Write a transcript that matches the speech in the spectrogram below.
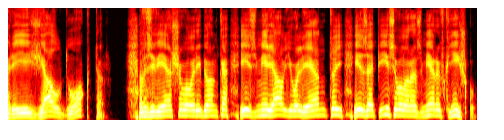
Приезжал доктор, взвешивал ребенка, измерял его лентой и записывал размеры в книжку.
